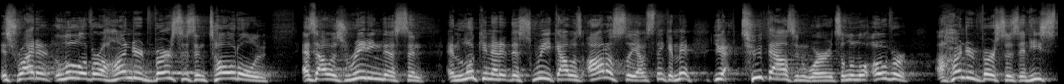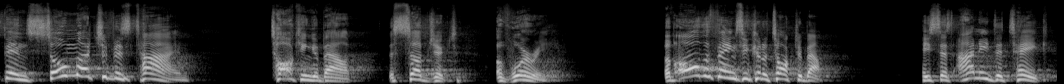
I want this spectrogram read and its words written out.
it's right at a little over 100 verses in total. And as I was reading this and, and looking at it this week, I was honestly, I was thinking, man, you got 2,000 words, a little over 100 verses, and he spends so much of his time talking about the subject of worry. Of all the things he could have talked about, he says, I need to take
